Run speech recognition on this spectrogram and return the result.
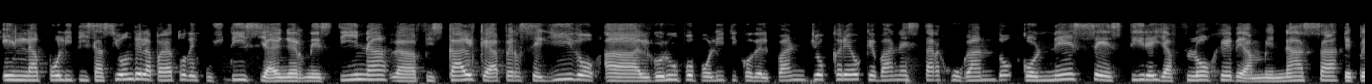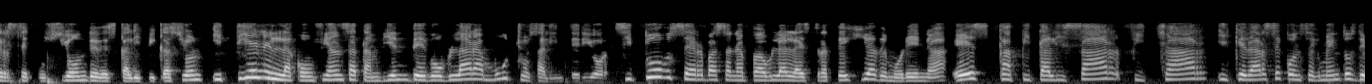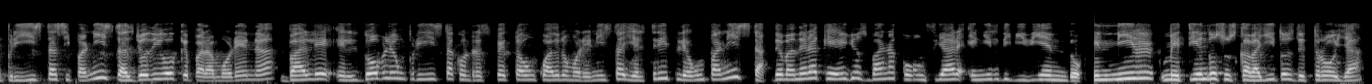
en la politización de el aparato de justicia, en Ernestina, la fiscal que ha perseguido al grupo político del PAN, yo creo que van a estar jugando con ese estire y afloje de amenaza, de persecución, de descalificación y tienen la confianza también de doblar a muchos al interior. Si tú observas, Ana Paula, la estrategia de Morena es capitalizar, fichar y quedarse con segmentos de priistas y panistas. Yo digo que para Morena vale el doble un priista con respecto a un cuadro morenista y el triple un panista. De manera que ellos van a confiar en ir dividiendo, en ir metiendo sus caballitos de Troya.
